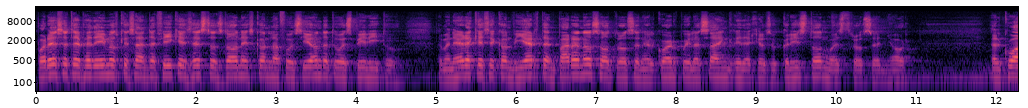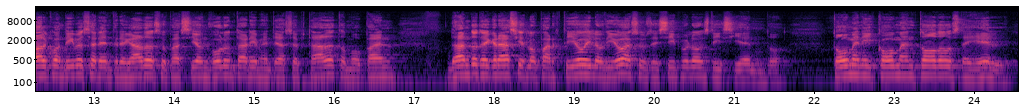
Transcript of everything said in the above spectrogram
Por eso te pedimos que santifiques estos dones con la fusión de tu Espíritu, de manera que se conviertan para nosotros en el cuerpo y la sangre de Jesucristo nuestro Señor, el cual cuando iba a ser entregado a su pasión voluntariamente aceptada, tomó pan, dándote gracias, lo partió y lo dio a sus discípulos, diciendo, tomen y coman todos de él,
